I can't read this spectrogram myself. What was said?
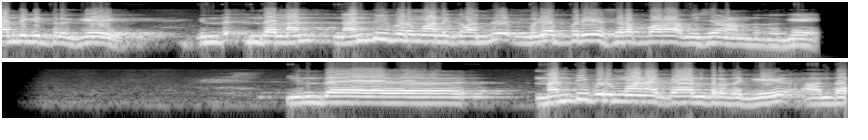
வந்துகிட்டு இருக்கு இந்த இந்த நந்தி பெருமானுக்கு வந்து மிகப்பெரிய சிறப்பான விஷயம் நடந்திருக்கு இந்த நந்தி பெருமானை காண்றதுக்கு அந்த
